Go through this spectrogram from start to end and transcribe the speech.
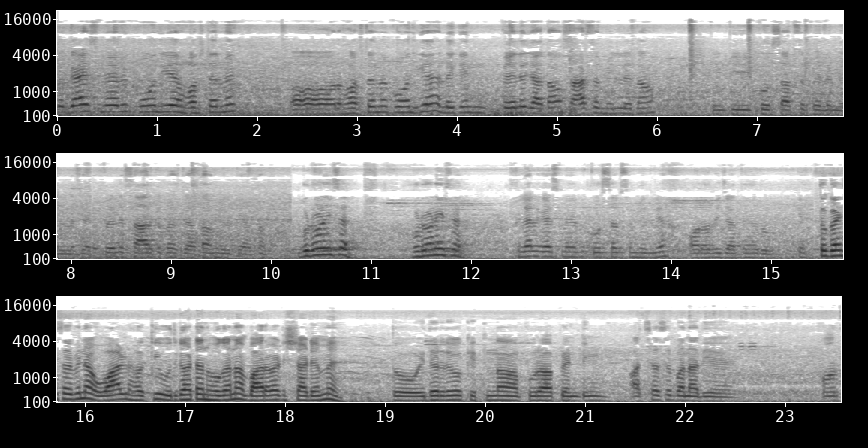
तो गैस मैं अभी पहुँच गया हॉस्टल में और हॉस्टल में पहुँच गया, लेकिन पहले जाता हूँ, सार से मिल लेता हूँ, क्योंकि कोच साहब से पहले मिलना चाहिए। पहले सार के पास जाता हूँ मिल के आता हूँ। Good morning sir good morning sir फ़िलहाल गैस मैं अभी कोच सर से मिल लिया और अभी जाते हैं रूम तो गैस अभी ना वर्ल्ड हॉकी उद्घाटन होगा ना बारवाट स्टेडियम में तो इधर देखो कितना पूरा पेंटिंग अच्छा से बना दिए हैं। और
